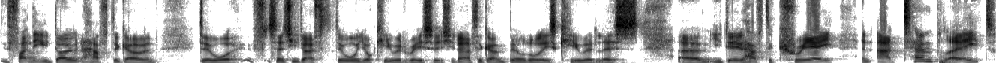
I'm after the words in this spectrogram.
the fact that you don't have to go and do, all, essentially you don't have to do all your keyword research. You don't have to go and build all these keyword lists. Um, you do have to create an ad template.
